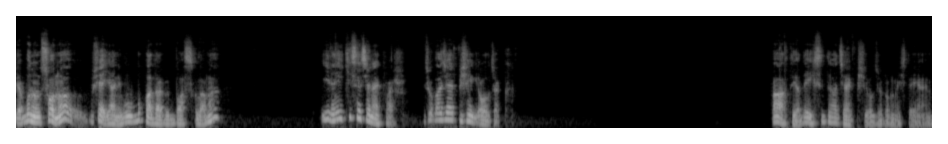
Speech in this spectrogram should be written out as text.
Ya bunun sonu şey yani bu bu kadar bir baskılama. Yine iki seçenek var. Çok acayip bir şey olacak. Artı ya da eksi de acayip bir şey olacak ama işte yani.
